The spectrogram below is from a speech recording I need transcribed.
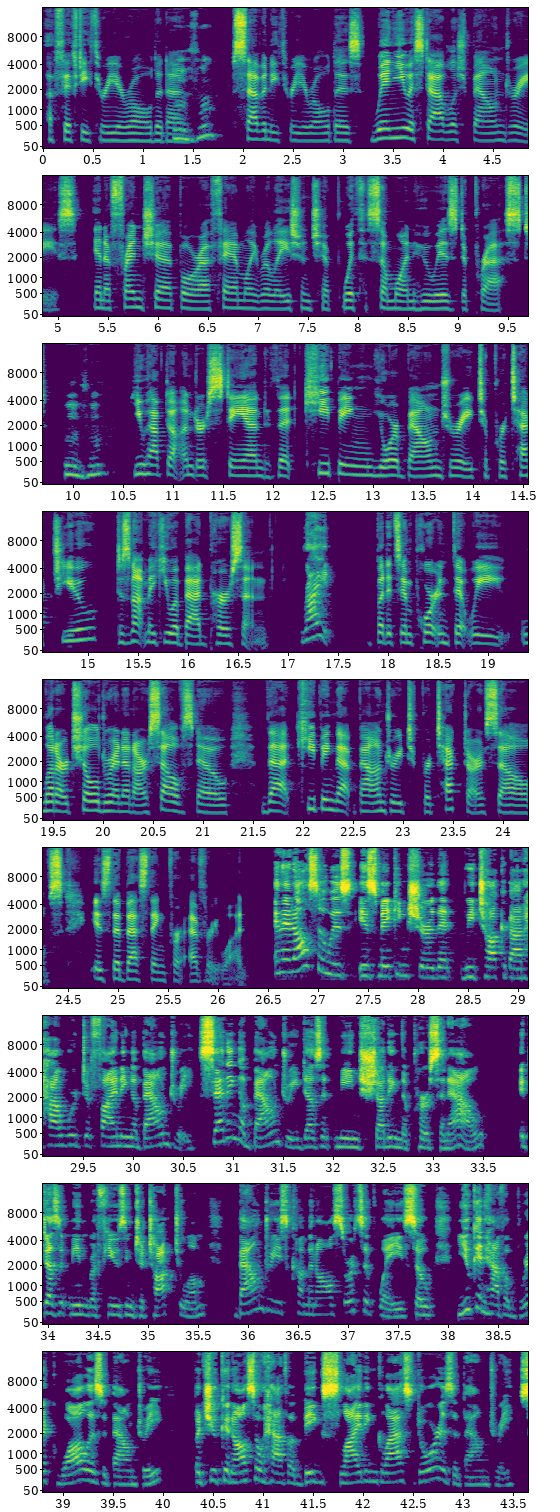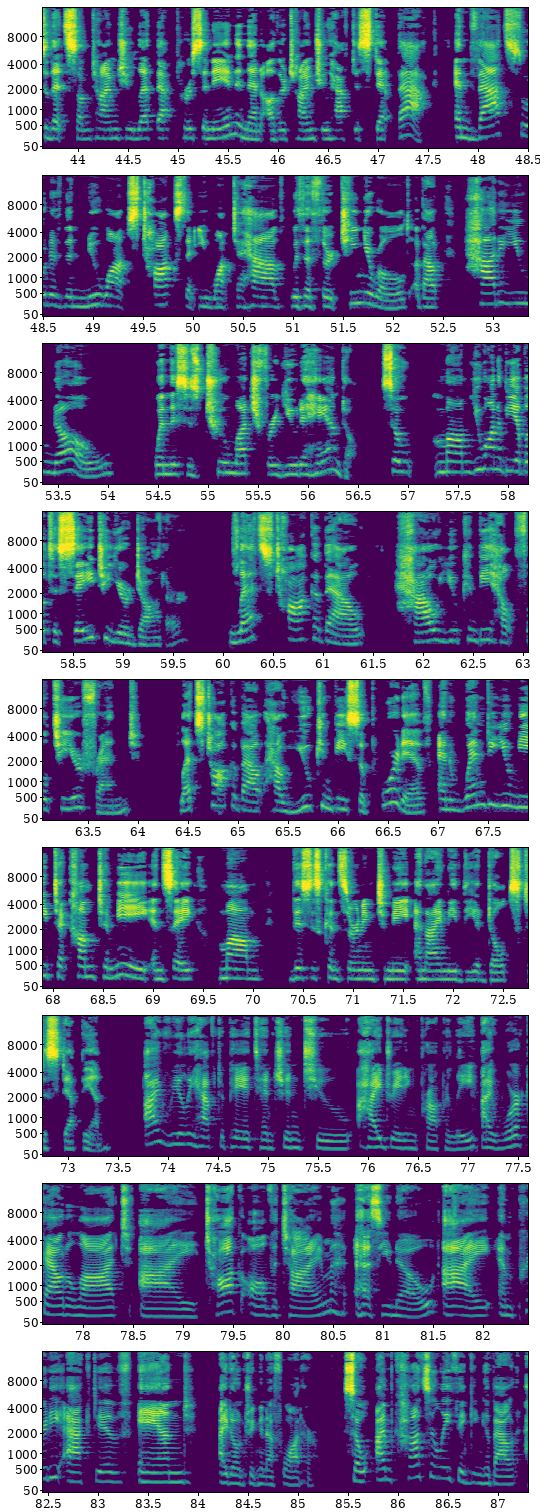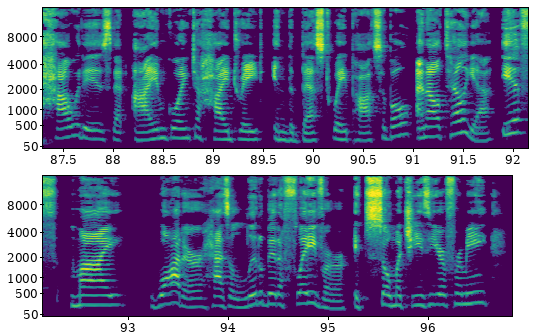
a 53 year old and a 73 mm-hmm. year old is when you establish boundaries in a friendship or a family relationship with someone who is depressed. Mm-hmm. You have to understand that keeping your boundary to protect you does not make you a bad person. Right but it's important that we let our children and ourselves know that keeping that boundary to protect ourselves is the best thing for everyone. And it also is is making sure that we talk about how we're defining a boundary. Setting a boundary doesn't mean shutting the person out. It doesn't mean refusing to talk to them. Boundaries come in all sorts of ways. So you can have a brick wall as a boundary, but you can also have a big sliding glass door as a boundary so that sometimes you let that person in and then other times you have to step back. And that's sort of the nuanced talks that you want to have with a 13 year old about how do you know when this is too much for you to handle? So, mom, you want to be able to say to your daughter, let's talk about how you can be helpful to your friend. Let's talk about how you can be supportive. And when do you need to come to me and say, Mom, this is concerning to me and I need the adults to step in? I really have to pay attention to hydrating properly. I work out a lot. I talk all the time, as you know. I am pretty active and I don't drink enough water. So I'm constantly thinking about how it is that I am going to hydrate in the best way possible. And I'll tell you, if my water has a little bit of flavor, it's so much easier for me.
